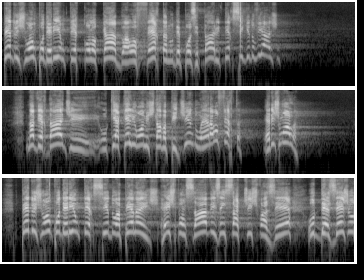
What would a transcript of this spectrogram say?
Pedro e João poderiam ter colocado a oferta no depositário e ter seguido viagem. Na verdade, o que aquele homem estava pedindo era a oferta era esmola. Pedro e João poderiam ter sido apenas responsáveis em satisfazer o desejo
